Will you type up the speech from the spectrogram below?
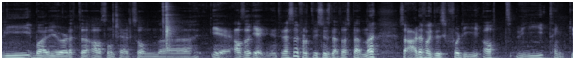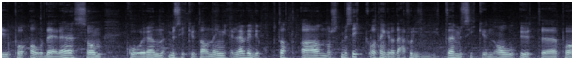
vi bare gjør dette av sånn helt sånn uh, e altså egeninteresse, for at vi syns dette er spennende, så er det faktisk fordi at vi tenker på alle dere som går en musikkutdanning eller er veldig opptatt av norsk musikk og tenker at det er for lite musikkunnhold ute på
